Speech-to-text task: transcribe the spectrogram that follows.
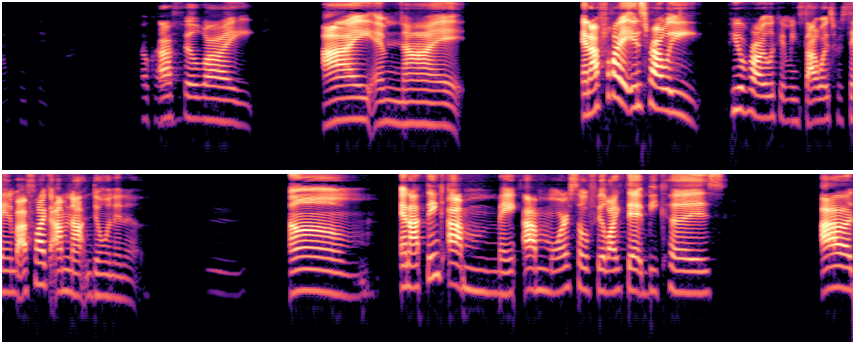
I'm content where I am. Okay. I feel like I am not, and I feel like it's probably people probably look at me sideways for saying, it, but I feel like I'm not doing enough. Mm. Um, and I think I may I more so feel like that because I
